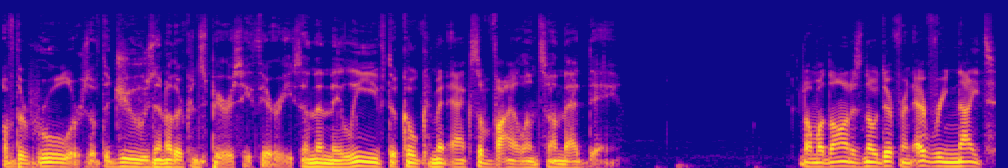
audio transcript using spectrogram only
of the rulers, of the Jews, and other conspiracy theories. And then they leave to go commit acts of violence on that day. Ramadan is no different. Every night,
